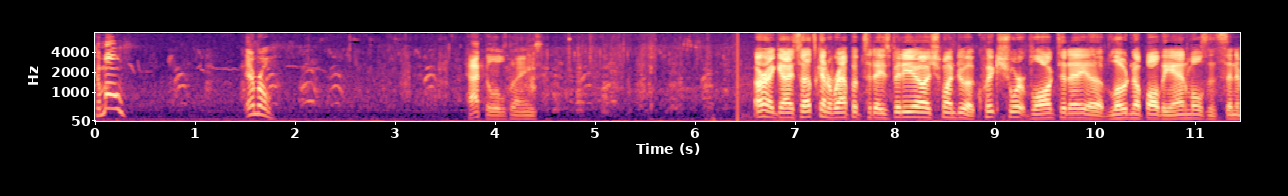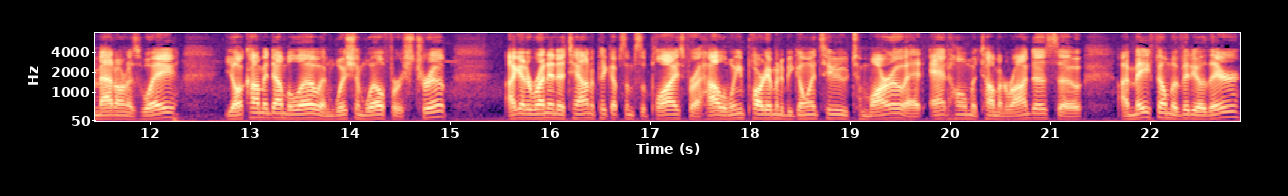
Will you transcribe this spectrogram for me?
Come on, Emerald. Happy little things. All right, guys, so that's gonna wrap up today's video. I just wanna do a quick short vlog today of loading up all the animals and sending Matt on his way. Y'all comment down below and wish him well for his trip. I got to run into town to pick up some supplies for a Halloween party I'm going to be going to tomorrow at At Home at Tom and Rhonda. So I may film a video there.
